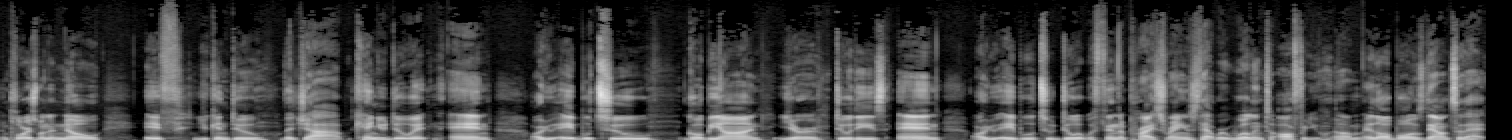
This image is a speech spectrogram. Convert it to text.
employers want to know if you can do the job. Can you do it? And are you able to go beyond your duties and are you able to do it within the price range that we're willing to offer you? Um, it all boils down to that.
